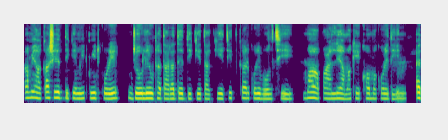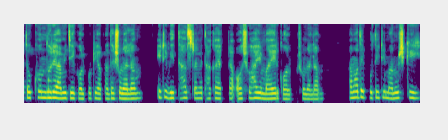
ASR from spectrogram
আমি আকাশের দিকে মিটমিট করে জ্বলে ওঠা তারাদের দিকে তাকিয়ে চিৎকার করে বলছি মা, পারলে আমাকে ক্ষমা করে দিন। এতক্ষণ ধরে আমি যে গল্পটি আপনাদের শোনালাম, এটি বৃদ্ধাশ্রমে থাকা একটা অসহায় মায়ের গল্প শোনালাম। আমাদের প্রতিটি মানুষকেই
